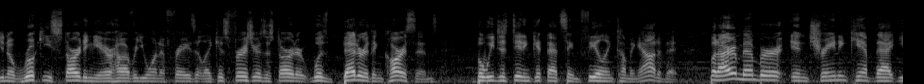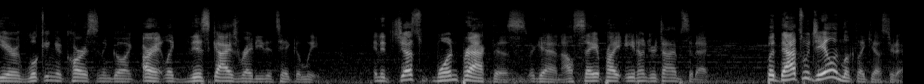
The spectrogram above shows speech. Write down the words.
you know, rookie starting year, however you want to phrase it, like his first year as a starter was better than Carson's, but we just didn't get that same feeling coming out of it. But I remember in training camp that year looking at Carson and going, all right, like this guy's ready to take a leap. And it's just one practice. Again, I'll say it probably 800 times today. But that's what Jalen looked like yesterday.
